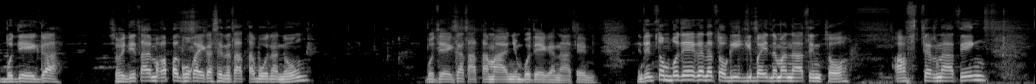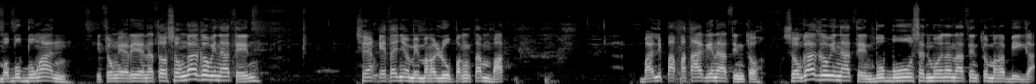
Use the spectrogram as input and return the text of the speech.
bodega. So hindi tayo makapaghukay kasi natatabunan nung bodega, tatamaan yung bodega natin. And then tong bodega na to, gigibay naman natin to after nating mabubungan itong area na to. So ang gagawin natin, so yan kita nyo, may mga lupang tambak. Bali, papatagin natin to. So ang gagawin natin, bubuhusan muna natin itong mga biga.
